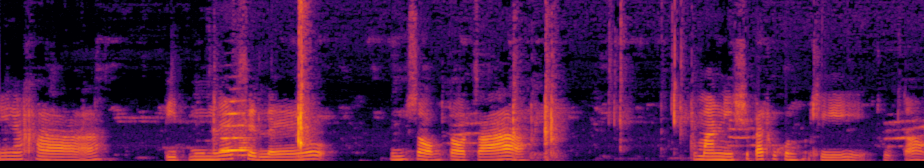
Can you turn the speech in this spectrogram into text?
นี่นะคะ ติดมุมแรกเสร็จแล้ว มุมสองต่อจ้า ประมาณนี้ใช่ปะทุกคน โอเค ถูกต้อง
